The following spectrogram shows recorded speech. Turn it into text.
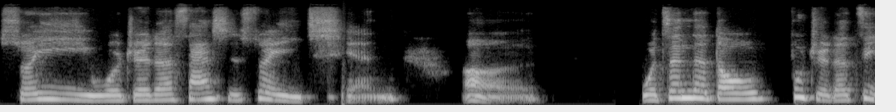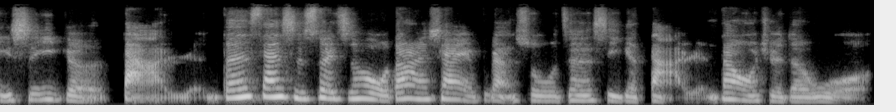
所以我觉得三十岁以前，呃。我真的都不觉得自己是一个大人，但是三十岁之后，我当然现在也不敢说我真的是一个大人，但我觉得我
